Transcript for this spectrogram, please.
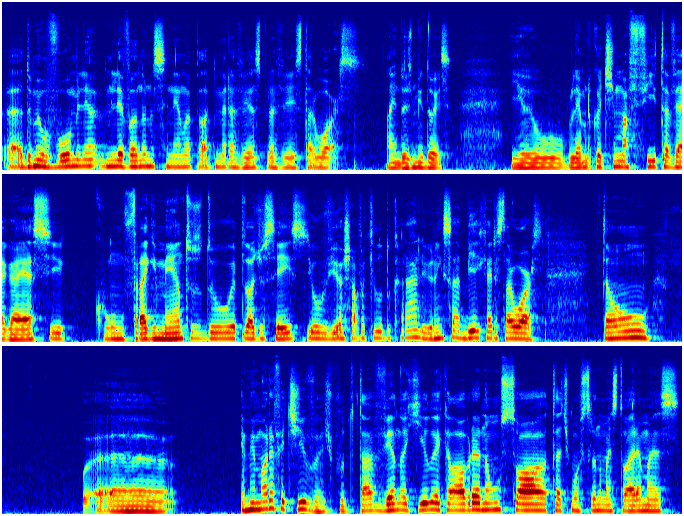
uh, do meu avô me, me, levando no cinema pela primeira vez para ver Star Wars, lá em 2002. E eu lembro que eu tinha uma fita VHS com fragmentos do episódio 6 e eu vi e achava aquilo do caralho. Eu nem sabia que era Star Wars. Então, uh, é memória afetiva. Tipo, tu tá vendo aquilo e aquela obra não só tá te mostrando uma história, mas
